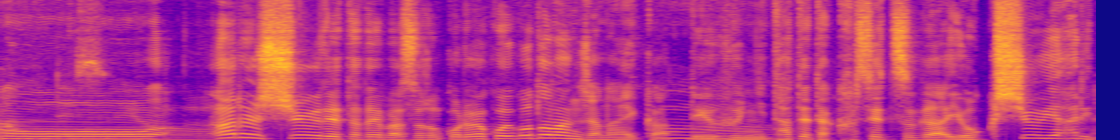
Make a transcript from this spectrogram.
のーある週で例えばそのこれはこういうことなんじゃないかっていうふうに立てた仮説が翌週やはり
